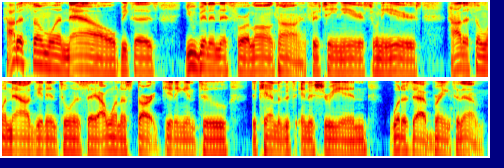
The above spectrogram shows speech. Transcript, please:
how does someone now? Because you've been in this for a long time, fifteen years, twenty years. How does someone now get into and say, I want to start getting into the cannabis industry, and what does that bring to them?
